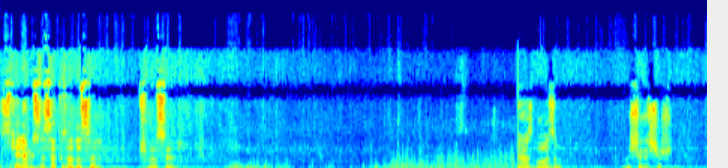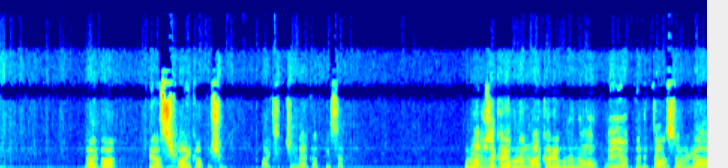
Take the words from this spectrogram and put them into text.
İskelemizde Sakız Adası. Şurası. Biraz boğazım hışır hışır. Galiba biraz şifayı kapmışım. Artık kimden kaptıysak. Burmamızda Karaburun var. Karaburun'u e, atladıktan sonra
